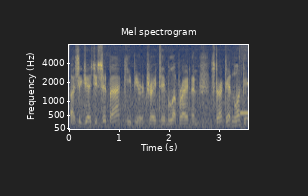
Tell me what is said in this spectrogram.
I suggest you sit back, keep your tray table upright, and start getting lucky.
